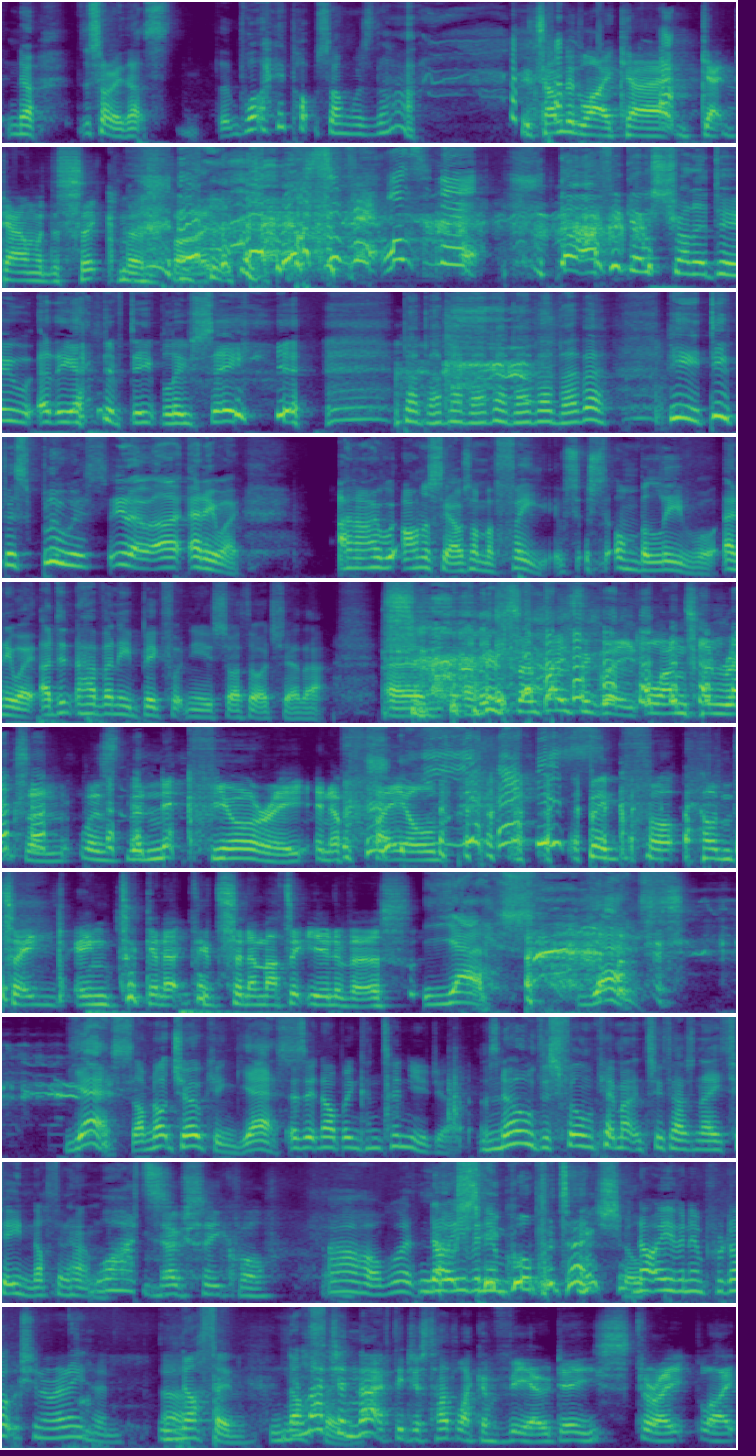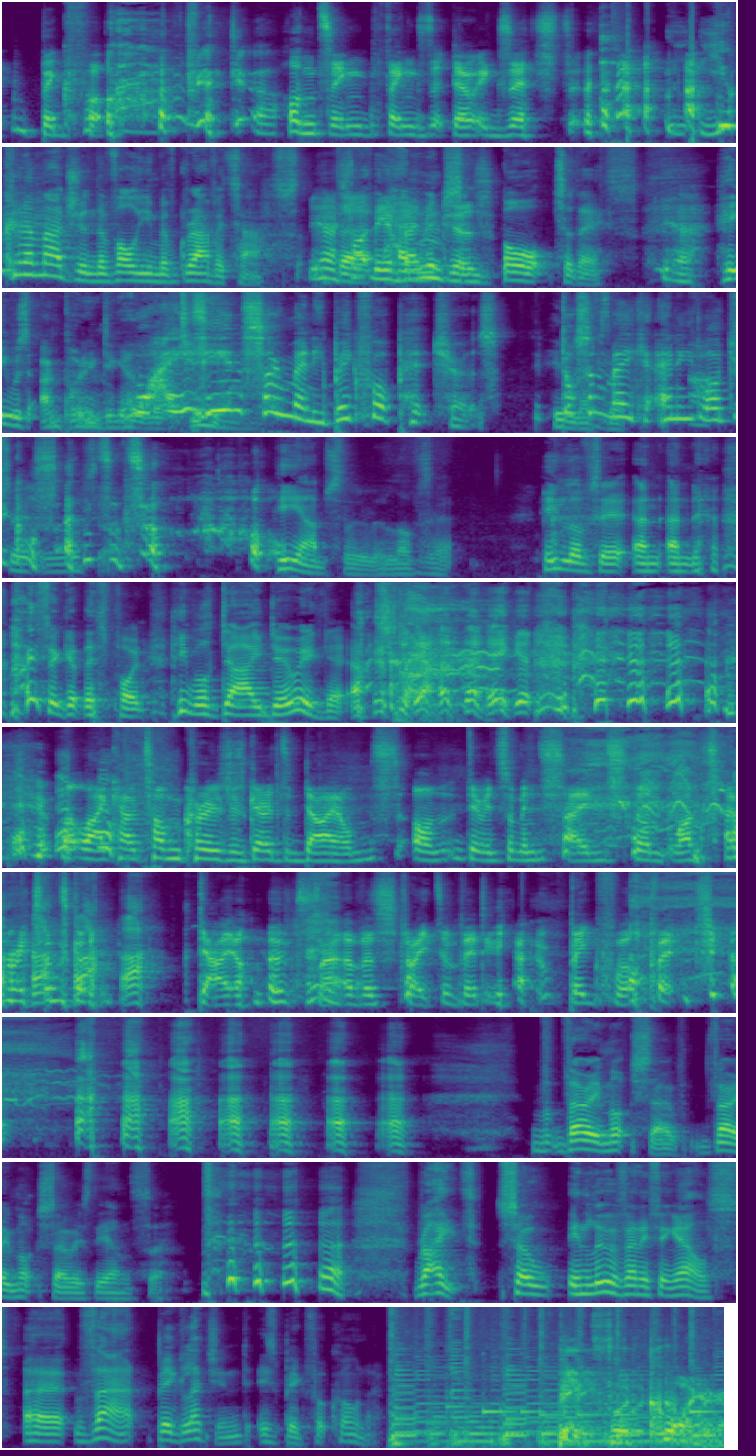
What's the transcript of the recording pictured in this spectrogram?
No, sorry, that's. What hip hop song was that? It sounded like uh, "Get Down with the Sickness" by That's a bit, wasn't it? No, I think I was trying to do at the end of Deep Blue Sea. Ba, ba, ba, ba, ba, ba, ba, ba, ba. Here, deepest, bluest. You know. Uh, anyway, and I honestly, I was on my feet. It was just unbelievable. Anyway, I didn't have any Bigfoot news, so I thought I'd share that. Um, and it- so basically, Lance Henriksen was the Nick Fury in a failed Bigfoot hunting interconnected cinematic universe. yes, yes, yes. I'm not joking. Yes. Has it not been continued yet? No, this film came out in 2018. Nothing happened. What? No sequel. Oh, what? No not even in sequel potential. not even in production or anything. Nothing. Nothing. Imagine that if they just had like a VOD straight like Bigfoot hunting things that don't exist. you can imagine the volume of gravitas Yeah, it's that like the Henriksen Avengers. bought to this. yeah. He was. I'm putting together. Why is he in so many Bigfoot pictures? It He doesn't make any logical Absolutely sense at all. He absolutely loves it. He loves it, and, and I think at this point he will die doing it. Actually, I think. But like how Tom Cruise is going to die on, on doing some insane stunt, Lance Henriksen's going to die on a set of a straight to video Bigfoot picture. very much so. Very much so is the answer. right. So, in lieu of anything else, uh, that big legend is Bigfoot Corner. Bigfoot Corner.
